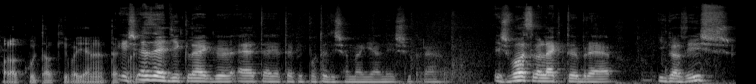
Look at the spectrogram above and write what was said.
alakultak ki, vagy jelentek És meg. ez egyik legelterjedtebb hipotézis a megjelenésükre. És valószínűleg a legtöbbre igaz is.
